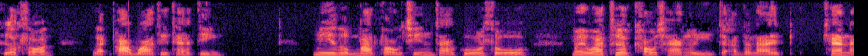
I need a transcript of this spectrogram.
คืออักษรและภาพวาดที่แท้จริง มีสมบัติสองชิ้นจากผู้วุโส ไม่ว่าเทือกเขาชางหลีจะอันตรายแค่ไหน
